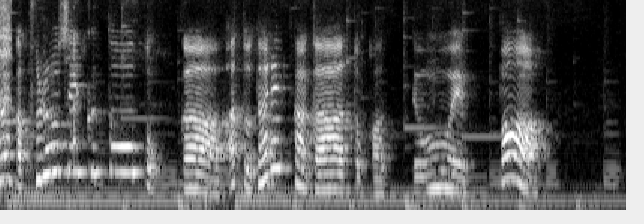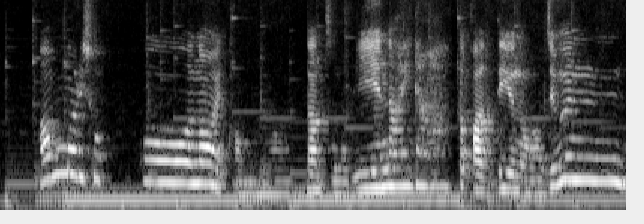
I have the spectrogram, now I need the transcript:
なんかプロジェクトとかあと誰かがとかって思えばあんまりそこないかもな。なんつうの言えないなとかっていうのが自分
